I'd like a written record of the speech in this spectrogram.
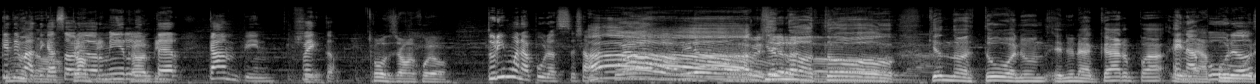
¿Qué Medio temática? Sobre Camping, dormir, camping. linter, camping. Perfecto. ¿Cómo se llama el juego? Turismo en apuros se llama Ah, mirá, me ¿quién cierra no estuvo? ¿Quién no estuvo en, un, en una carpa En en, apuros,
